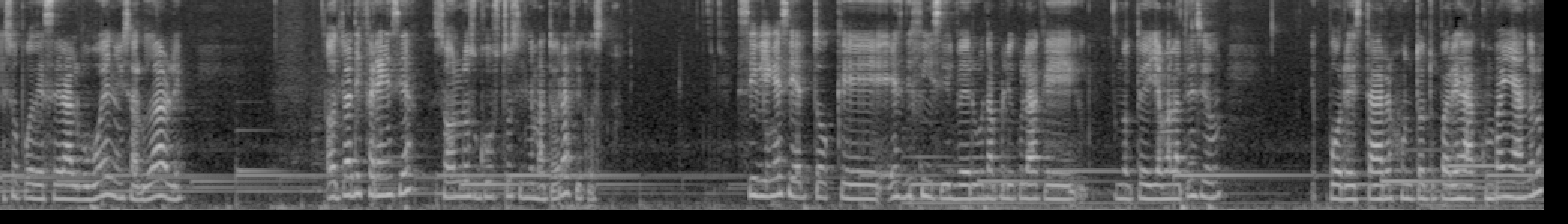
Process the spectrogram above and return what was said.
eso puede ser algo bueno y saludable. Otra diferencia son los gustos cinematográficos. Si bien es cierto que es difícil ver una película que no te llama la atención por estar junto a tu pareja acompañándolo,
